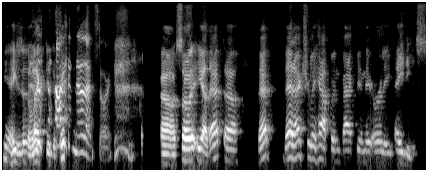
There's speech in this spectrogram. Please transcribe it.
yeah, he's elected. I didn't know that story. Uh, so yeah, that uh, that that actually happened back in the early '80s.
